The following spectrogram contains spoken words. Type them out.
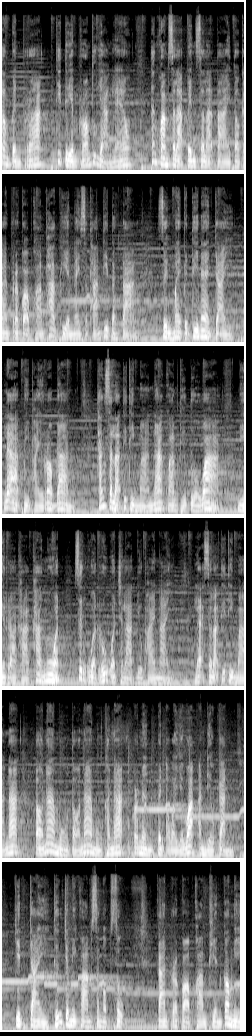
ต้องเป็นพระที่เตรียมพร้อมทุกอย่างแล้ว ทั้งความสละเป็นสละตายต่อการประกอบความภาคเพียรในสถานที่ต่างๆ ซึ่งไม่เป็นที่แน่ใจ และอาจมีภัยรอบด้าน ทั้งสละทิฏฐิมานะความถือตัวว่า มีราคาค่างวด ซึ่งอวดรู้อวดฉลาดอยู่ภายใน และสละทิฏฐิมานะต่อหน้าหมู่ต่อหน้าหมู่คณะประหนึ่งเป็นอวัยวะอันเดียวกัน จิตใจถึงจะมีความสงบสุข การประกอบความเพียรก็มี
